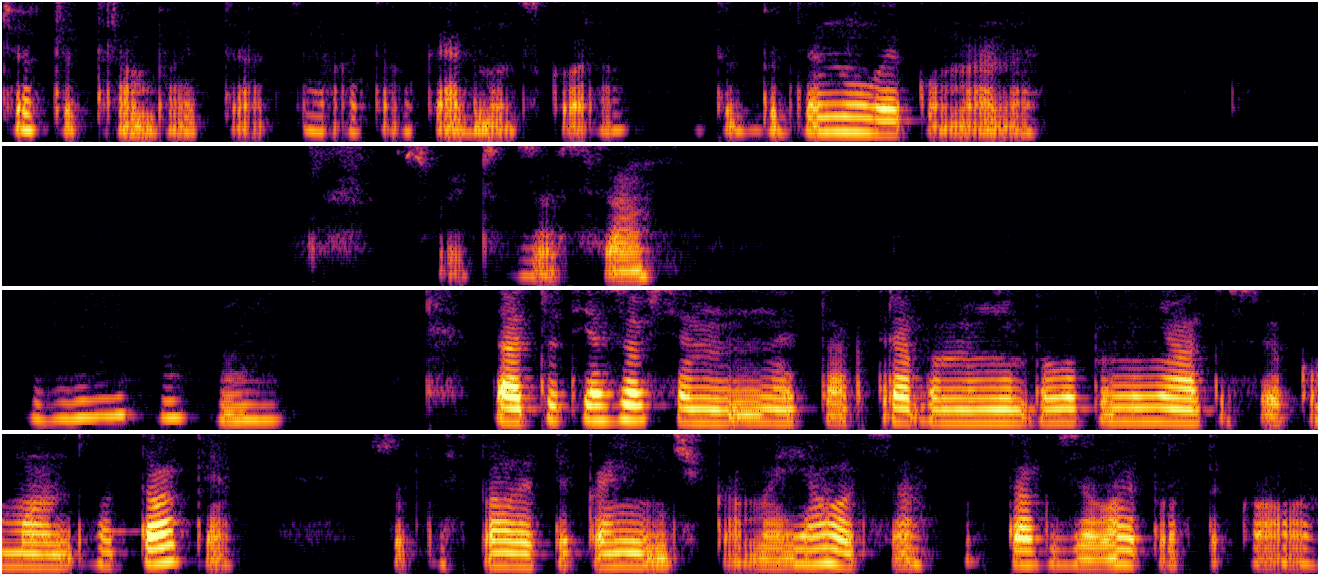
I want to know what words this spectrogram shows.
Що тут робити? Це там Кедмон скоро. Тут буде нулик у мене. Швидше за все. Так, тут я зовсім не так. Треба мені було поміняти свою команду атаки, щоб не спалити камінчиками. Я оце так взяла і провтикала.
